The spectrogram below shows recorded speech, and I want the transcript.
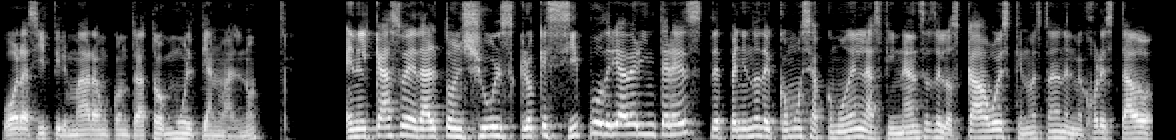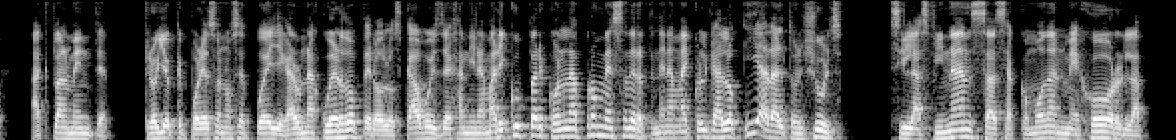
o ahora sí firmar a un contrato multianual, ¿no? En el caso de Dalton Schultz, creo que sí podría haber interés dependiendo de cómo se acomoden las finanzas de los Cowboys que no están en el mejor estado actualmente. Creo yo que por eso no se puede llegar a un acuerdo, pero los Cowboys dejan ir a Mari Cooper con la promesa de retener a Michael Gallup y a Dalton Schultz. Si las finanzas se acomodan mejor la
